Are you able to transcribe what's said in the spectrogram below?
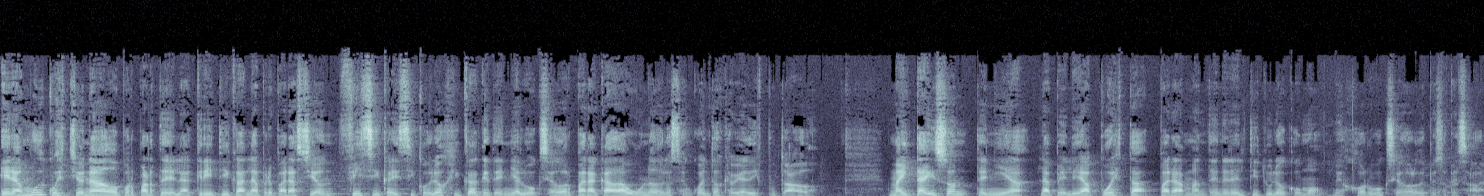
era muy cuestionado por parte de la crítica la preparación física y psicológica que tenía el boxeador para cada uno de los encuentros que había disputado. Mike Tyson tenía la pelea puesta para mantener el título como mejor boxeador de peso pesado.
